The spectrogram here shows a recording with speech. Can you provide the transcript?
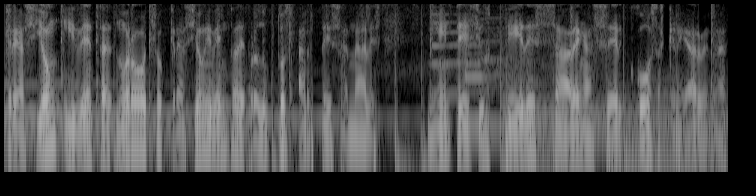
Creación y venta, número 8, creación y venta de productos artesanales. Mi gente, si ustedes saben hacer cosas, crear, ¿verdad?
